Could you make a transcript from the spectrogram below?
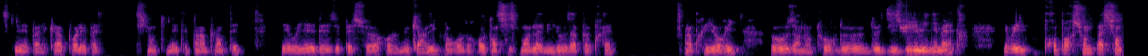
ce qui n'est pas le cas pour les patients qui n'étaient pas implantés. Et vous voyez des épaisseurs myocardiques, le retentissement de l'amylose à peu près, a priori, aux alentours de, 18 mm. Et vous voyez une proportion de patients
